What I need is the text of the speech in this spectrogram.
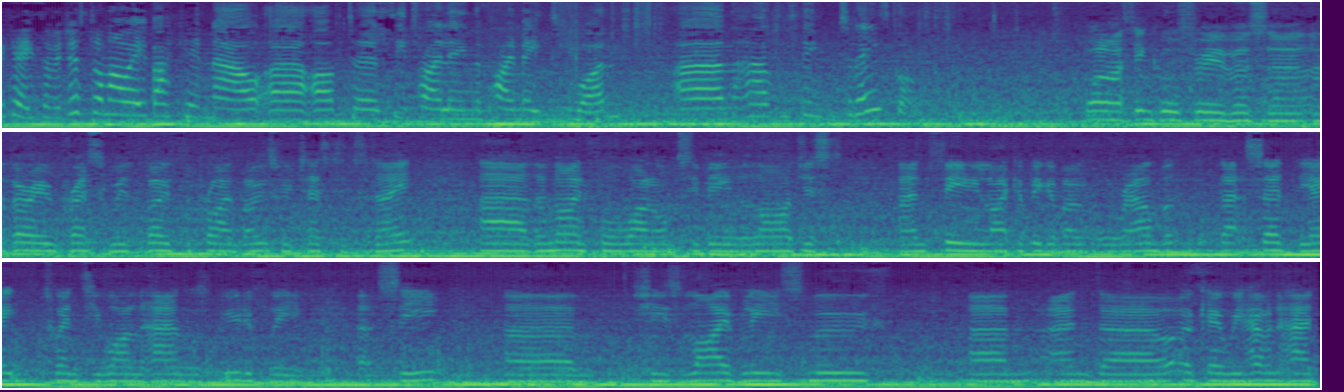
Okay, so we're just on our way back in now uh, after sea trialling the Prime 81. Um, how do you think today's gone? Well, I think all three of us are, very impressed with both the prime boats we've tested today. Uh, the 941 obviously being the largest and feeling like a bigger boat all round, but that said, the 821 handles beautifully at sea. Um, she's lively, smooth, um, and uh, okay, we haven't had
